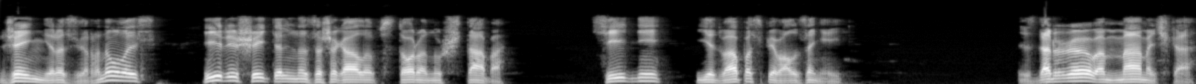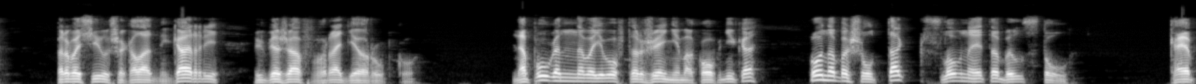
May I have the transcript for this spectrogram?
Дженни развернулась и решительно зашагала в сторону штаба. Сидни едва поспевал за ней. «Здорово, мамочка!» — пробасил шоколадный Гарри, вбежав в радиорубку. Напуганного его вторжением окопника он обошел так, словно это был стул. Кэп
